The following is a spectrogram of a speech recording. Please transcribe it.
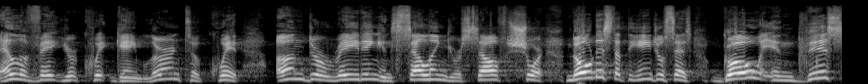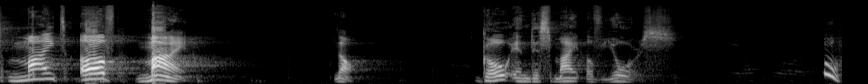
Elevate your quit game. Learn to quit underrating and selling yourself short. Notice that the angel says, Go in this might of mine. No. Go in this might of yours. Ooh.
